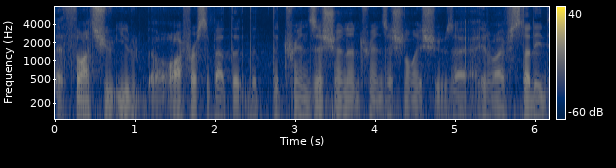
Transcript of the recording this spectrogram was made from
uh thoughts you, you offer us about the, the, the, transition and transitional issues? I, you know, I've studied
